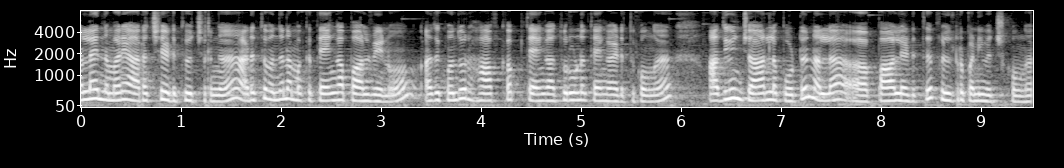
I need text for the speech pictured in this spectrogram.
நல்லா இந்த மாதிரி அரைச்சி எடுத்து வச்சுருங்க. அடுத்து வந்து நமக்கு தேங்காய் பால் வேணும். அதுக்கு வந்து ஒரு ஹாஃப் கப் தேங்காய் துருவன தேங்காய் எடுத்துக்கோங்க. அதையும் ஜாரில் போட்டு நல்லா பால் எடுத்து ஃபில்ட்ரு பண்ணி வச்சுக்கோங்க.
